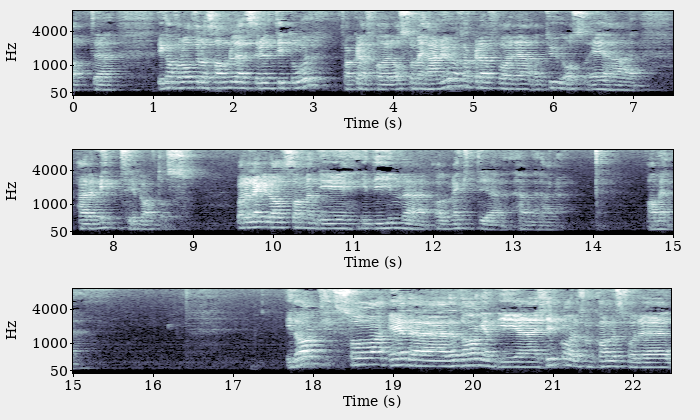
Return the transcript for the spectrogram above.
at eh, vi kan få lov til å samles rundt ditt ord. Takker deg for oss som er her nå, og takker deg for eh, at du også er her, Herre, midt iblant oss. Bare legger det alt sammen i, i dine allmektige hender, Herre. Amen. I dag så er det den dagen i eh, kirkeåret som kalles for eh,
